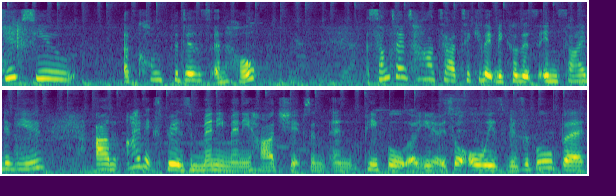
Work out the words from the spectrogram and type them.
gives you a confidence and hope. Yeah, yeah. Sometimes hard to articulate because it's inside of you. Um, I've experienced many, many hardships, and, and, people, uh, you know, it's not always visible, but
